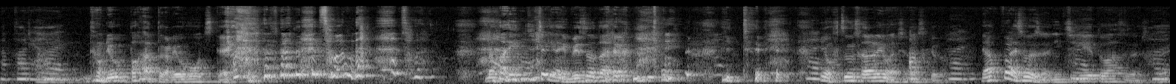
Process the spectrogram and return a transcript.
やっぱりはい、うん、でも両バカだったから両方落ちて。そんな名前言っちゃいけない別の大学に行ってはい、今普通のサラリーマンしてますけど、はい、やっぱりそうですよ日芸と早稲田ですね、はい、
